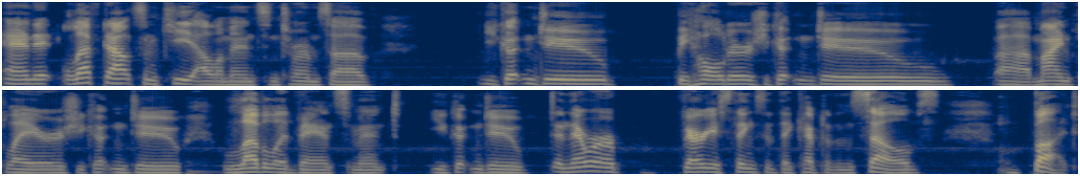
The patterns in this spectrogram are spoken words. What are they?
And it left out some key elements in terms of you couldn't do beholders, you couldn't do uh, mind flayers, you couldn't do level advancement, you couldn't do, and there were various things that they kept to themselves, but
